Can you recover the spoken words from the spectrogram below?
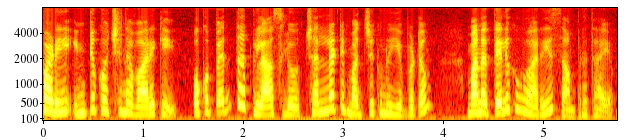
పడి ఇంటికొచ్చిన వారికి ఒక పెద్ద గ్లాసులో చల్లటి మజ్జిగను ఇవ్వటం మన తెలుగువారి సాంప్రదాయం.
